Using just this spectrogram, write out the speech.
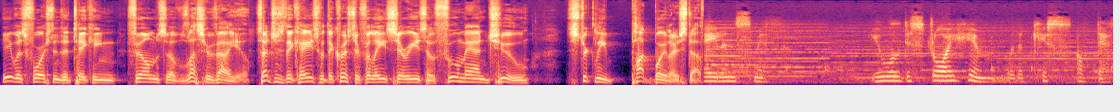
he was forced into taking films of lesser value. Such is the case with the Christopher Lee series of Fu Manchu, strictly potboiler stuff. Nayland Smith, you will destroy him with a kiss of death.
